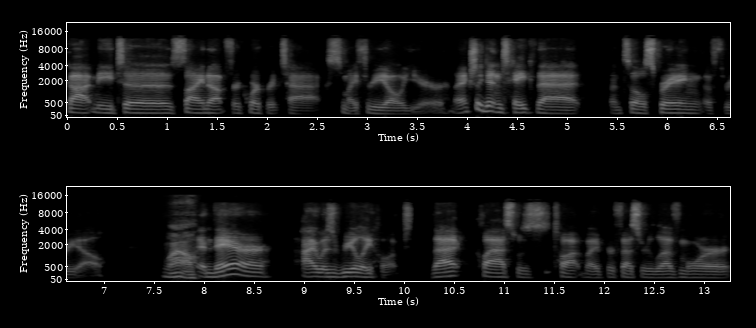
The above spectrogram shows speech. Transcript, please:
got me to sign up for corporate tax my 3L year. I actually didn't take that until spring of 3L. Wow. And there I was really hooked. That class was taught by Professor Levmore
